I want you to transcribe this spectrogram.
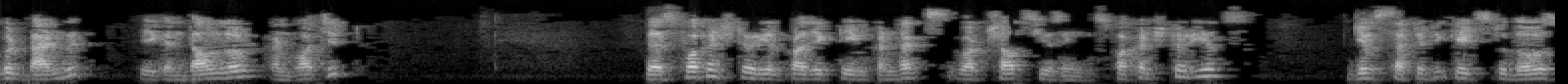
good bandwidth, you can download and watch it. The Spoken Tutorial project team conducts workshops using spoken tutorials, gives certificates to those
